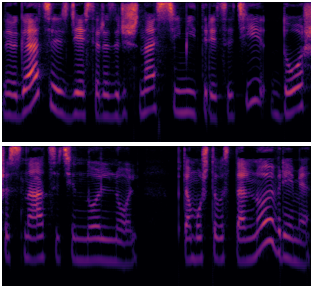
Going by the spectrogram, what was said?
Навигация здесь разрешена с 7.30 до 16.00, потому что в остальное время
